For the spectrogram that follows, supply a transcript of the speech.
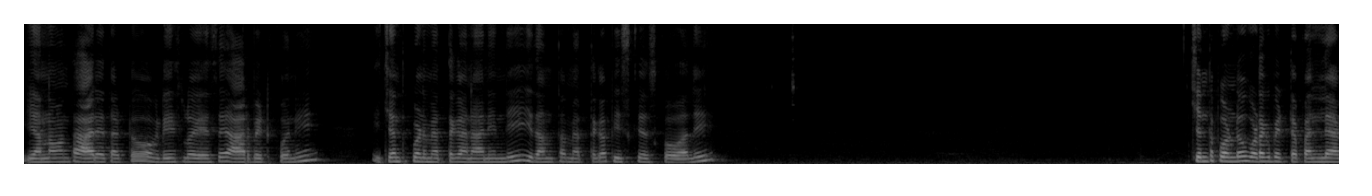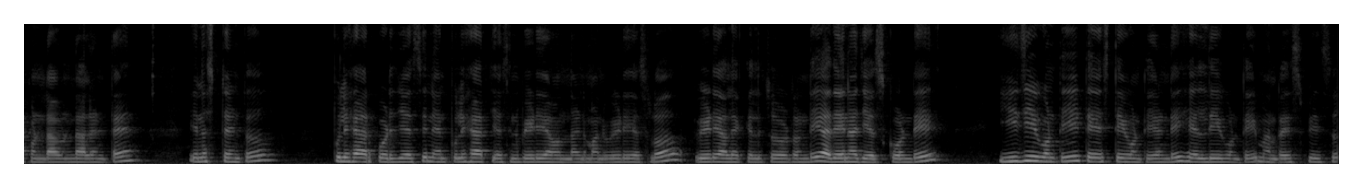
ఈ అన్నం అంతా ఆరేటట్టు ఒక డీసులో వేసి ఆరబెట్టుకొని ఈ చింతపండు మెత్తగా నానింది. ఇదంతా మెత్తగా పిసికేసుకోవాలి. చింతపండు ఉడకబెట్టే పని లేకుండా ఉండాలంటే ఇన్స్టెంట్ పులిహార పొడి చేసి నేను పులిహార చేసిన వీడియో ఉందండి మన వీడియోస్లో. వీడియోలోకి వెళ్ళి చూడండి. అదైనా చేసుకోండి. ఈజీగా ఉంటాయి టేస్టీగా ఉంటాయండి హెల్తీగా ఉంటాయి మన రెసిపీస్.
